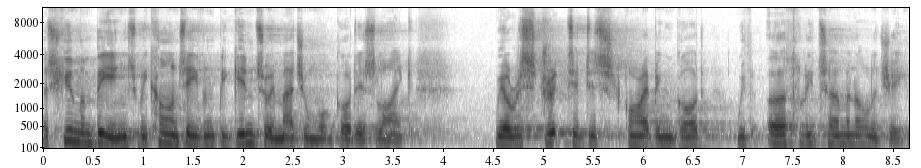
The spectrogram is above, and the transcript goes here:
As human beings, we can't even begin to imagine what God is like. We are restricted describing God with earthly terminology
